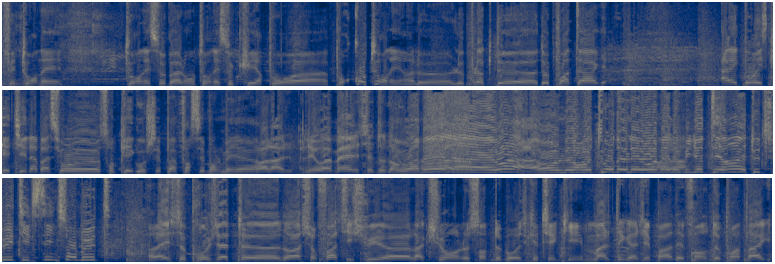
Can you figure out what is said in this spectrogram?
fait tourner tourner ce ballon, tourner ce cuir pour, euh, pour contourner hein, le, le, bloc de, de Pointag avec Boris Quétier là-bas sur euh, son pied gauche, c'est pas forcément le meilleur. Voilà, Léo Hamel, c'est dedans. Léo Hamel, voilà, euh, voilà le retour de Léo Hamel voilà. au milieu de terrain et tout de suite il signe son but. Voilà, il se projette euh, dans la surface, il suit euh, l'action, le centre de Boris Quétier qui est mal dégagé par la défense de Pointag.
